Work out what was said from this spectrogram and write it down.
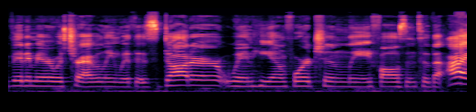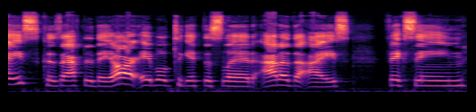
Vitamir was traveling with his daughter when he unfortunately falls into the ice because after they are able to get the sled out of the ice, fixing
